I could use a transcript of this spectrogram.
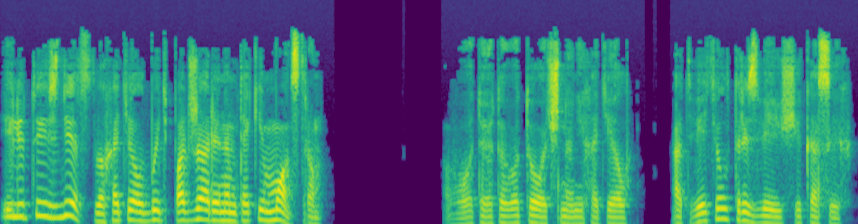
Или ты с детства хотел быть поджаренным таким монстром? Вот этого точно не хотел, ответил трезвеющий косых.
